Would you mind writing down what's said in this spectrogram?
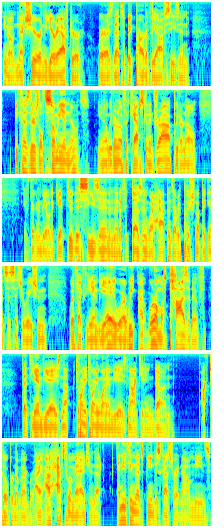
you know next year and the year after, whereas that's a big part of the off season because there's so many unknowns. You know, we don't know if the cap's going to drop. We don't know if they're going to be able to get through this season, and then if it doesn't, what happens? Are we pushing up against a situation with like the NBA where we I, we're almost positive that the NBA is not 2021 NBA is not getting done October November. I, I have to imagine that anything that's being discussed right now means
